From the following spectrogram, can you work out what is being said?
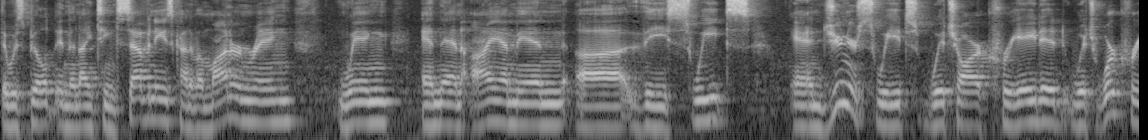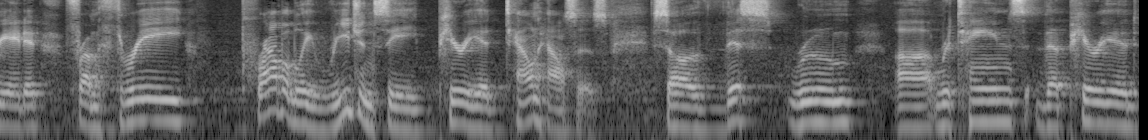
that was built in the 1970s, kind of a modern ring wing. And then I am in uh, the suites and junior suites, which are created, which were created from three probably Regency period townhouses. So this room uh, retains the period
